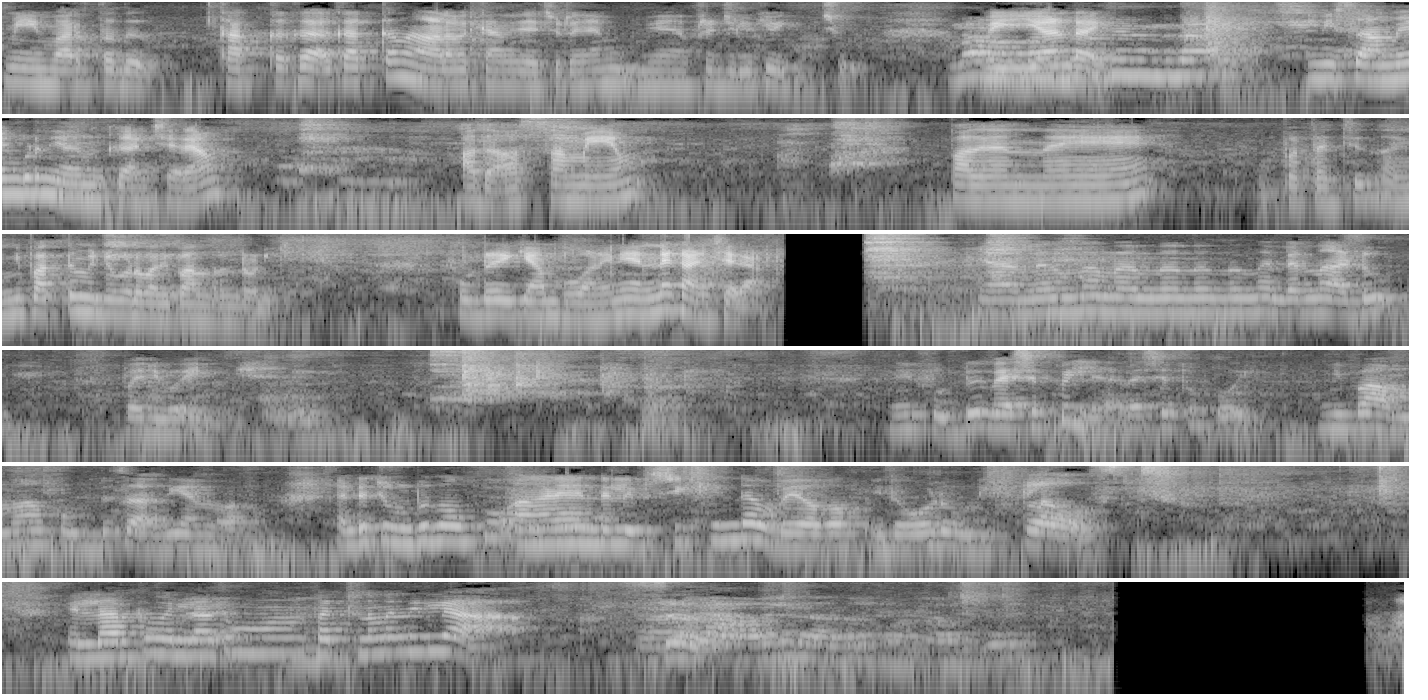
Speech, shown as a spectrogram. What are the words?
മീൻ വറുത്തത്. കക്ക കക്ക നാളെ വെക്കാമെന്ന് വിചാരിച്ചിട്ട് ഞാൻ ഞാൻ ഫ്രിഡ്ജിലേക്ക് വെച്ചു. വെയ്യാണ്ടായി. ഇനി സമയം കൂടി ഞാൻ നിങ്ങൾക്ക് കാണിച്ചു തരാം. അത് ആ സമയം പതിനൊന്ന് മുപ്പത്തഞ്ച്. ഇനി പത്ത് മിനിറ്റും കൂടെ മതി പന്ത്രണ്ട് മണിക്ക്. ഫുഡ് കഴിക്കാൻ പോവാണ്. ഇനി എന്നെ കാണിച്ചു തരാം. ഞാൻ നിന്ന് നിന്ന് നിന്ന് നിന്ന് എന്റെ നടു പരിവായി ഇനി ഫുഡ് വിശപ്പില്ല വിശപ്പ് പോയി. ഇനിയിപ്പോൾ അമ്മ ഫുഡ് സെർവ് ചെയ്യാന്ന് പറഞ്ഞു. എന്റെ ചുണ്ട് നോക്കൂ. അങ്ങനെ എന്റെ ലിപ്സ്റ്റിക്കിന്റെ ഉപയോഗം ഇതോടുകൂടി ക്ലോസ്ഡ് എല്ലാവർക്കും എല്ലാവർക്കും പറ്റണമെന്നില്ല. സോ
